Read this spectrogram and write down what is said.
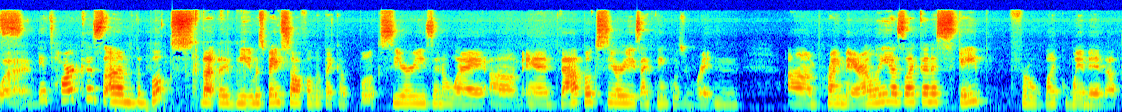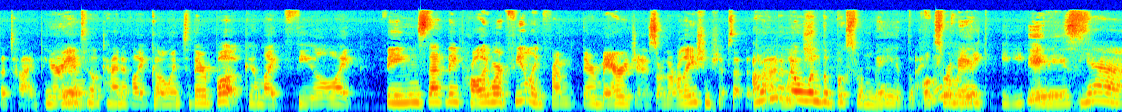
way. it's hard because um the books that I mean it was based off of like a book series in a way um and that book series I think was written um primarily as like an escape for like women at the time period Yeah. to kind of like go into their book and like feel like things that they probably weren't feeling from their marriages or their relationships at the time. I don't even know when the books were made. The books were made like 80s. 80s. Yeah.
